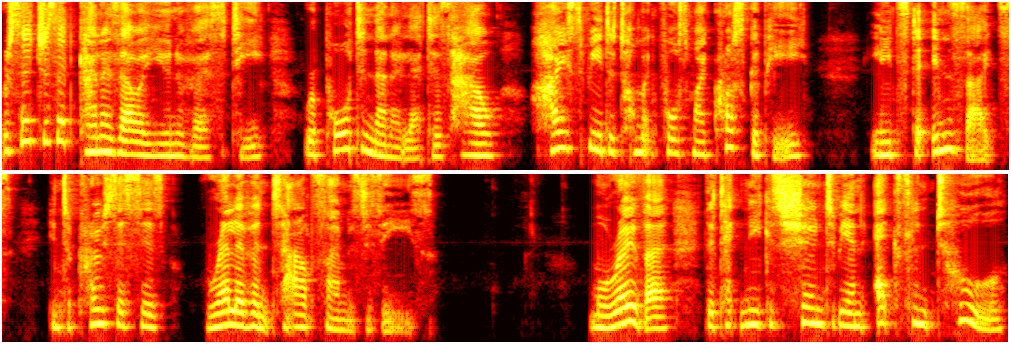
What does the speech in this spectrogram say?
Researchers at Kanazawa University report in Nano Letters how high-speed atomic force microscopy leads to insights into processes relevant to Alzheimer's disease. Moreover, the technique is shown to be an excellent tool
